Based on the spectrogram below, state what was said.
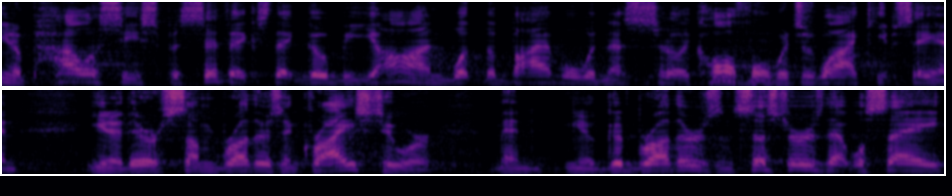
you know, policy specifics that go beyond what the Bible would necessarily call for, mm-hmm. which is why I keep saying, you know, there are some brothers in Christ who are, men, you know, good brothers and sisters that will say,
